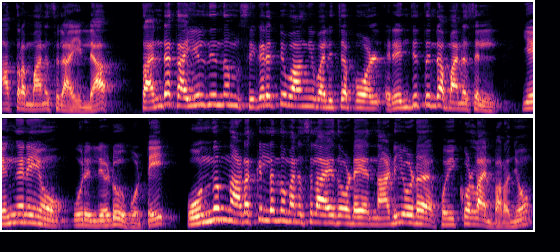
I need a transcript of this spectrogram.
അത്ര മനസ്സിലായില്ല. തന്റെ കയ്യിൽ നിന്നും സിഗരറ്റ് വാങ്ങി വലിച്ചപ്പോൾ രഞ്ജിത്തിന്റെ മനസ്സിൽ എങ്ങനെയോ ഒരു ലഡു പൊട്ടി. ഒന്നും നടക്കില്ലെന്ന് മനസ്സിലായതോടെ നടിയോട് പൊയ്ക്കൊള്ളാൻ പറഞ്ഞു.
